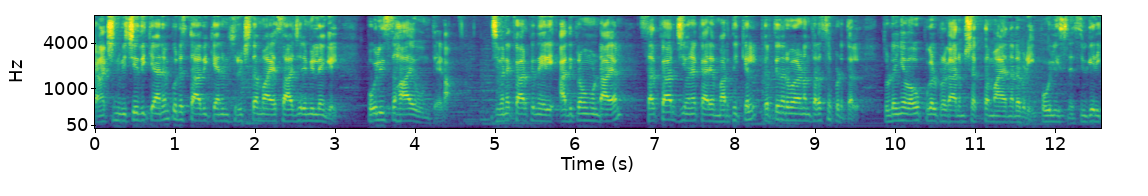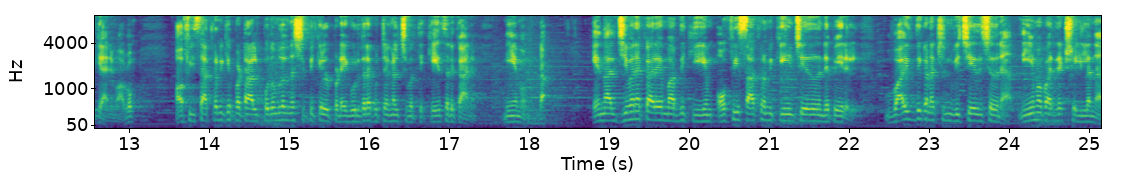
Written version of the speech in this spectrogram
കണക്ഷൻ വിച്ഛേദിക്കാനും പുനഃസ്ഥാപിക്കാനും സുരക്ഷിതമായ സാഹചര്യമില്ലെങ്കിൽ പോലീസ് സഹായവും തേടാം. ജീവനക്കാർക്ക് നേരെ അതിക്രമമുണ്ടായാൽ സർക്കാർ ജീവനക്കാരെ മർദ്ദിക്കൽ കൃത്യനിർവഹണം തടസ്സപ്പെടുത്തൽ തുടങ്ങിയ വകുപ്പുകൾ പ്രകാരം ശക്തമായ നടപടി പോലീസിന് സ്വീകരിക്കാനുമാകും. ഓഫീസ് ആക്രമിക്കപ്പെട്ടാൽ പൊതുമുതൽ നശിപ്പിക്കൽ ഉൾപ്പെടെ ഗുരുതര കുറ്റങ്ങൾ ചുമത്തി കേസെടുക്കാനും നിയമമുണ്ട്. എന്നാൽ ജീവനക്കാരെ മർദ്ദിക്കുകയും ഓഫീസ് ആക്രമിക്കുകയും ചെയ്തതിന്റെ പേരിൽ വൈദ്യുതി കണക്ഷൻ വിച്ഛേദിച്ചതിന് നിയമപരിരക്ഷയില്ലെന്ന്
